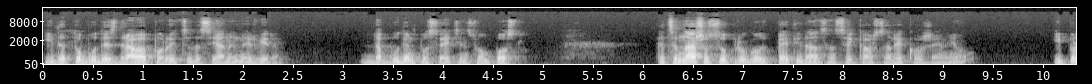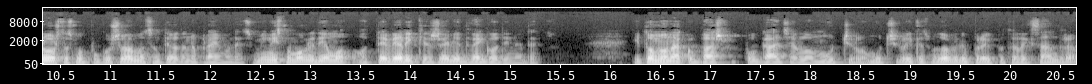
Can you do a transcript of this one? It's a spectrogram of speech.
i da to bude zdrava porodica, da se ja ne nerviram. Da budem posvećen svom poslu. Kad sam našao suprugu, peti dan sam se, kao što sam rekao, ženio, I prvo što smo pokušali, odmah sam teo da napravimo decu. Mi nismo mogli da imamo od te velike želje dve godine decu. I to me onako baš pogađalo, mučilo, mučilo. I kad smo dobili prvi put Aleksandra,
